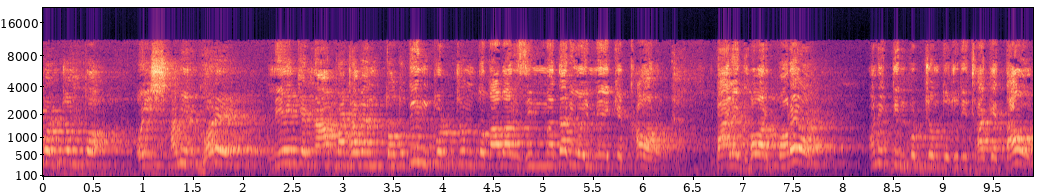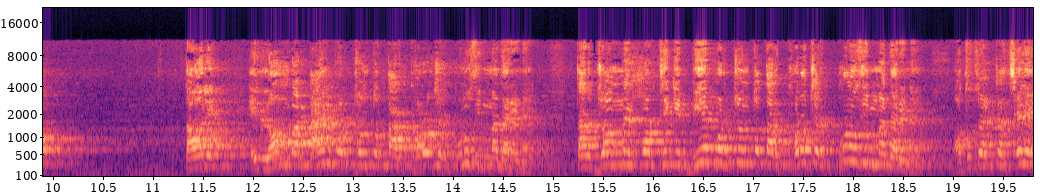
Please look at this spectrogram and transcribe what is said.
পর্যন্ত ওই স্বামীর ঘরে মেয়েকে না পাঠাবেন ততদিন পর্যন্ত বাবার জিম্মাদারি ওই মেয়েকে খাওয়ার বালে হওয়ার পরেও অনেক দিন পর্যন্ত যদি থাকে তাও, তাহলে এই লম্বা টাইম পর্যন্ত তার খরচের কোনো জিম্মাদারি নেই। তার জন্মের পর থেকে বিয়ে পর্যন্ত তার খরচের কোনো জিম্মাদারি নেই। অথচ একটা ছেলে,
